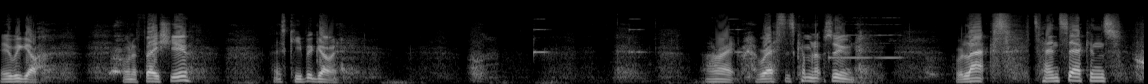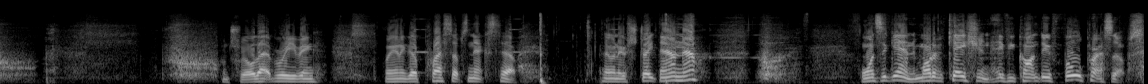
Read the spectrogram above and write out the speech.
Here we go. I'm gonna face you. Let's keep it going. All right, rest is coming up soon. Relax, 10 seconds. Control that breathing. We're gonna go press ups next up. I'm gonna go straight down now. Once again, modification, if you can't do full press ups,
